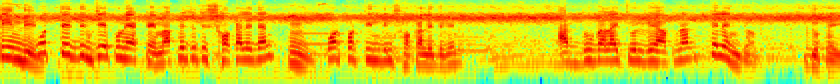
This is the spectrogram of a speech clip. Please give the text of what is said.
তিন দিন। প্রত্যেক দিন যে কোনো এক টাইম আপনি যদি সকালে দেন হুম। পরপর তিন দিন সকালে দেবেন। আর দুবেলায় চলবে আপনার প্লেন জল দুটাই।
